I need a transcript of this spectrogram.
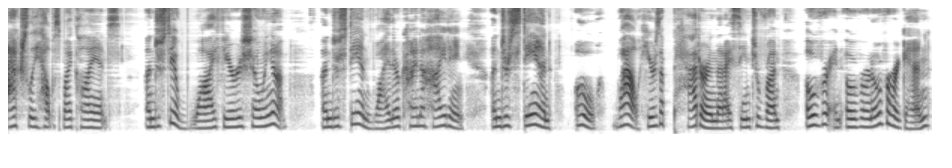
actually helps my clients understand why fear is showing up, understand why they're kind of hiding, understand, oh, wow, here's a pattern that I seem to run over and over and over again.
